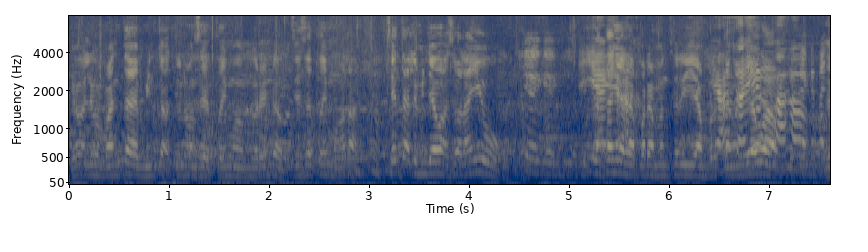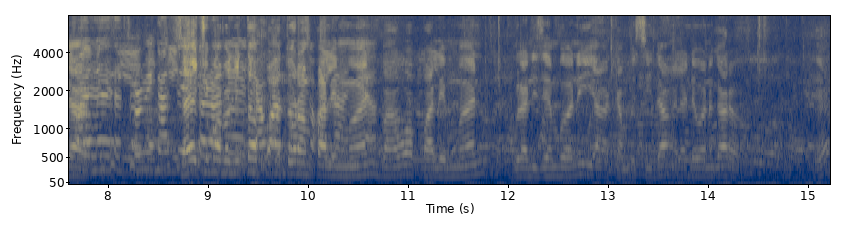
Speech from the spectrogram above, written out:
Tengok Lemah Pantai minta tolong saya terima memorandum. Saya, saya terima lah. Saya tak boleh menjawab soalan you. Okey, okey. Kita Ya, tanyalah ya. pada menteri yang Ya, bertanggungjawab. saya faham. Ya. Uh, terima kasih Saya cuma beritahu peraturan soalan, parlimen ya. bahawa parlimen bulan Disember ni yang akan bersidang adalah Dewan Negara. Ya.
